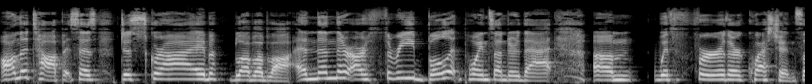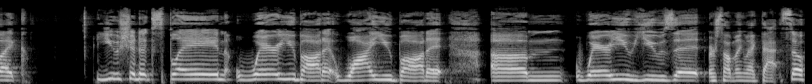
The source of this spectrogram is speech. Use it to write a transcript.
on the top, it says describe blah, blah, blah. And then there are three bullet points under that, um, with further questions like, you should explain where you bought it, why you bought it, um, where you use it or something like that. So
